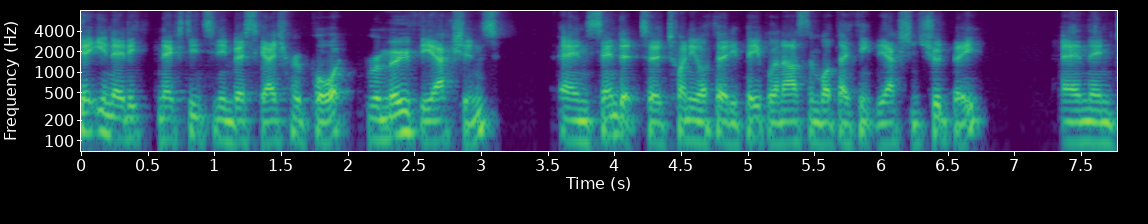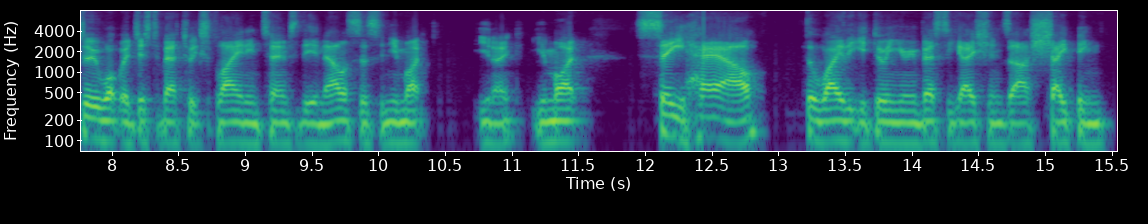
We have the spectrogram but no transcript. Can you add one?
Get your next incident investigation report, remove the actions, and send it to 20 or 30 people and ask them what they think the action should be. And then do what we're just about to explain in terms of the analysis. And you might, you know, you might see how the way that you're doing your investigations are shaping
